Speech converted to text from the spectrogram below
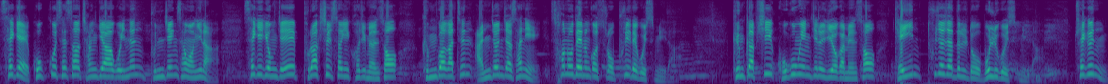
세계 곳곳에서 장기화하고 있는 분쟁 상황이나 세계 경제의 불확실성이 커지면서 금과 같은 안전자산이 선호되는 것으로 풀이되고 있습니다. 금값이 고공행진을 이어가면서 개인 투자자들도 몰리고 있습니다. 최근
